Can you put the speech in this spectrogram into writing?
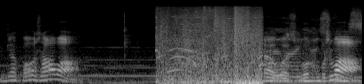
应该包杀吧？哎，我我不是吧？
